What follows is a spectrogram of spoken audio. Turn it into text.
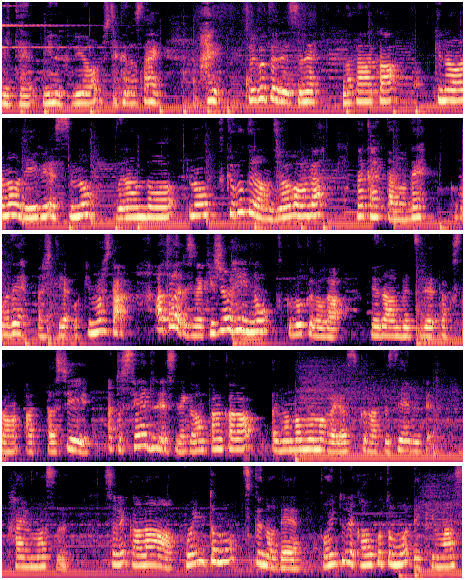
見て見ぬふりをしてください。はい。ということでですねなかなか沖縄の DFS のブランドの福袋の情報がなかったので、ここで出しておきました。あとはですね、化粧品の福袋が値段別でたくさんあったし、あとセールですね、元旦からいろんなものが安くなってセールで買えます。それから、ポイントもつくので、ポイントで買うこともできます。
